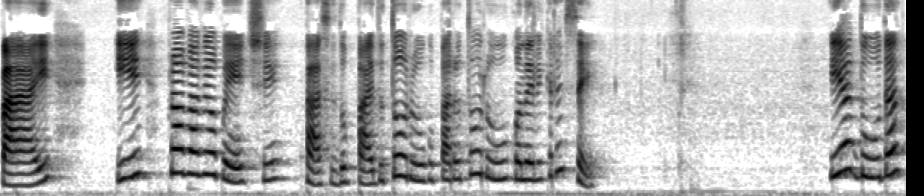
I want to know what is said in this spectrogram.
pai e provavelmente passe do pai do Torugo para o Torugo quando ele crescer. E a Duda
